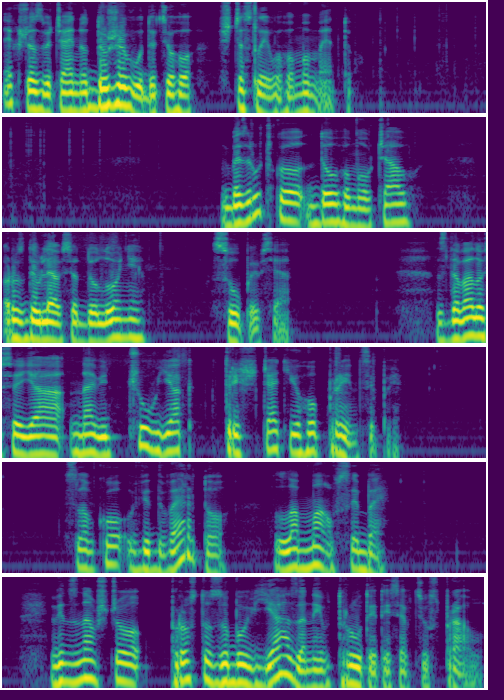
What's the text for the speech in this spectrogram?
якщо, звичайно, доживу до цього щасливого моменту. Безручко довго мовчав, роздивлявся долоні, супився. Здавалося, я навіть чув, як тріщать його принципи. Славко відверто ламав себе. Він знав, що просто зобов'язаний втрутитися в цю справу,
